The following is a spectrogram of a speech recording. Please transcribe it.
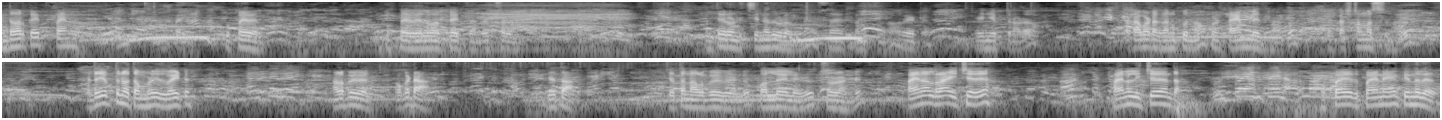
ఎంతవరకు అయితే ఫైనల్ ముప్పై వేలు. ముప్పై వేల వరకు అవుతుంది సరే. అంతే రెండు చిన్న దూడలు సరే కనుక్కుందాం రేటు ఏం చెప్తున్నాడు? పటాపట కనుక్కుందాం. కొంచెం టైం లేదు నాకు. కస్టమర్స్ ఉన్నారు. ఎంత చెప్తున్నావు తమ్ముడు? ఇది వైట్ నలభై వేలు. ఒకటా? జత? జత నలభై వేలు పళ్ళు లేదు చూడండి. ఫైనల్ రా ఇచ్చేది. ఫైనల్ ఇచ్చేది ఎంత? ముప్పై ఐదు పైన కింద లేదు.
